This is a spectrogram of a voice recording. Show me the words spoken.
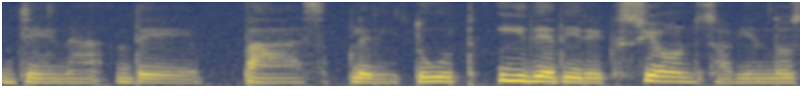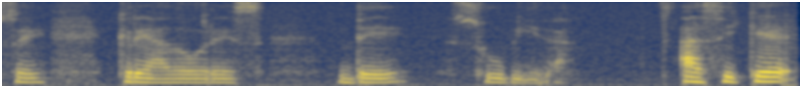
llena de paz, plenitud y de dirección, sabiéndose creadores de su vida. Así que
